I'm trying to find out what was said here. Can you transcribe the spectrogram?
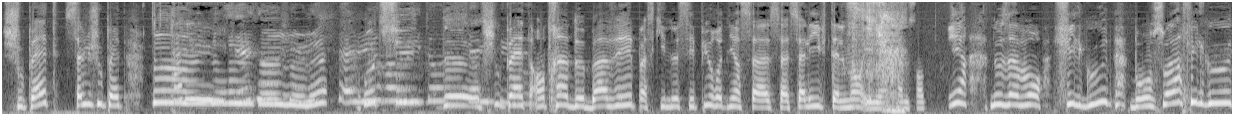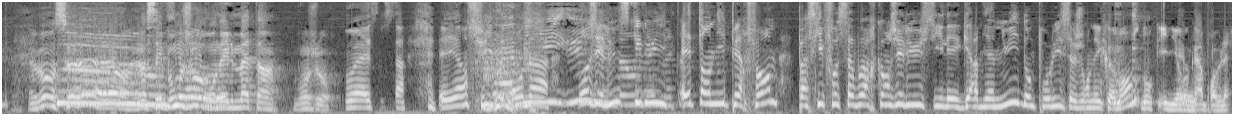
Choupette, salut Choupette. Salut, salut, Au-dessus de Choupette en train de baver parce qu'il ne sait plus retenir sa, sa salive tellement il est en train de s'endormir, nous avons Feel Good. Bonsoir Feel Good. Bonsoir. Non, c'est Bonjour. bonjour. On est le matin. Bonjour. Ouais, c'est ça. Et ensuite, Ah, on a Angélus qui, lui, est en hyperforme parce qu'il faut savoir qu'Angélus, il est gardien de nuit, donc pour lui, sa journée commence, donc il n'y a Eh oui. aucun problème.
